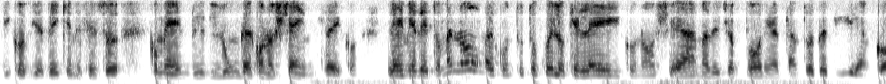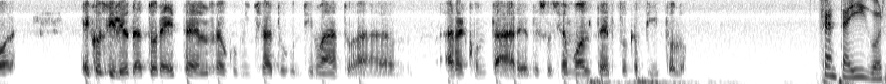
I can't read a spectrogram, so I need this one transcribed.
dico vecchia nel senso come di lunga conoscenza, ecco. lei mi ha detto ma no, ma con tutto quello che lei conosce e ama del Giappone ha tanto da dire ancora. E così le ho dato retta e allora ho cominciato, ho continuato a, a raccontare, adesso siamo al terzo capitolo. Senta Igor,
